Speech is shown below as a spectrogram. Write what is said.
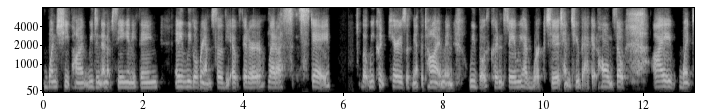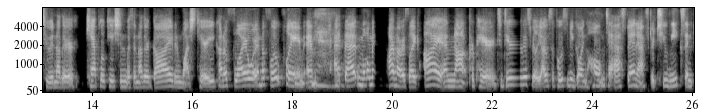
one sheep hunt we didn't end up seeing anything any legal rams so the outfitter let us stay but we couldn't carry with me at the time and we both couldn't stay. We had work to attend to back at home. So i went to another camp location with another guide and watched carrie kind of fly away in the float plane. And at that moment time i was like i am not prepared to do this really i was supposed to be going home to aspen after two weeks and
